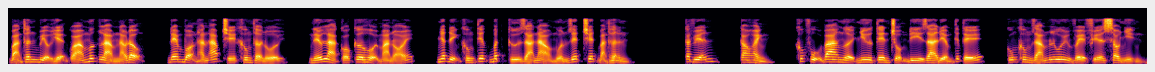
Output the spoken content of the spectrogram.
bản thân biểu hiện quá mức làm náo động, đem bọn hắn áp chế không thở nổi, nếu là có cơ hội mà nói, nhất định không tiếc bất cứ giá nào muốn giết chết bản thân. Cát viễn, cao hành, khúc phụ ba người như tên trộm đi ra điểm tiếp tế, cũng không dám lui về phía sau nhìn,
